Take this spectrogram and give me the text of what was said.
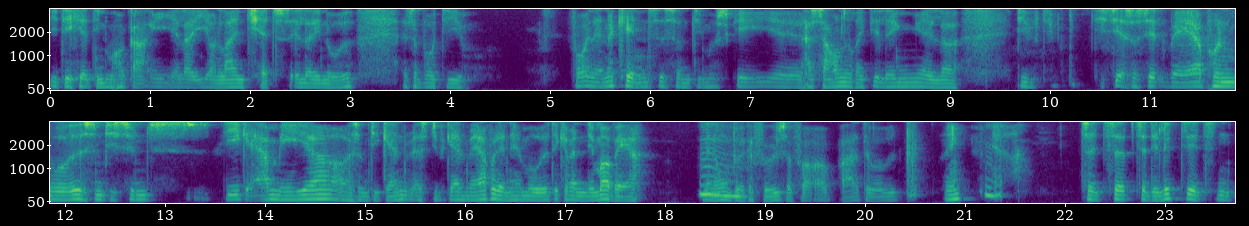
i det her, de nu har gang i, eller i online chats, eller i noget, altså hvor de får en anerkendelse, som de måske øh, har savnet rigtig længe, eller de, de, de ser sig selv være på en måde, som de synes, de ikke er mere, og som de gerne, altså de vil gerne være på den her måde. Det kan være nemmere være med mm. nogen, du ikke har følelser for, og bare det var ude. Ikke? Ja. Så, så, så det er lidt det er sådan,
